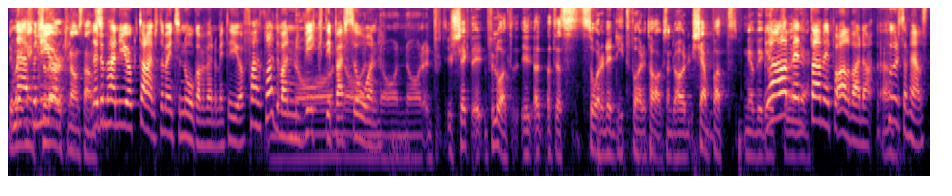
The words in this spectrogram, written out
Det var ingen New clerk York, någonstans? Nej, de här New York Times, de är inte så noga med vem de intervjuar. Fan, klart det var en No, viktig person. No, no, no. Ursäkta, förlåt att, att jag sårade ditt företag som du har kämpat med att bygga upp Ja, så men länge. ta mig på allvar då. Hur som helst.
